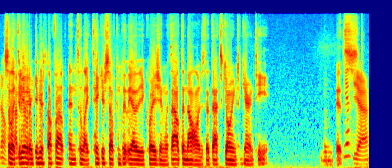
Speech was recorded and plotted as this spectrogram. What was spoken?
no, So like I to mean, be able to give yourself up and to like take yourself completely out of the equation without the knowledge that that's going to guarantee. It's Yeah,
